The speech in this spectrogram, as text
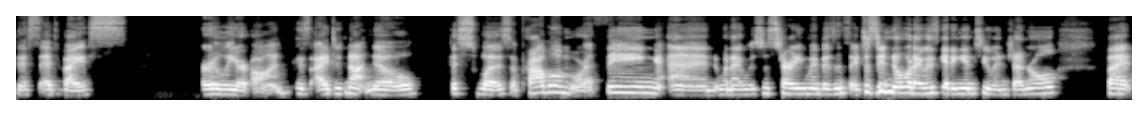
this advice earlier on because I did not know this was a problem or a thing. And when I was just starting my business, I just didn't know what I was getting into in general. But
